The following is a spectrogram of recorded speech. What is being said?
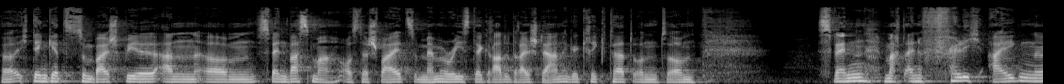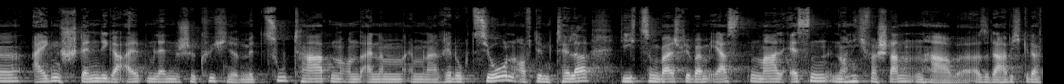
Äh, ich denke jetzt zum Beispiel an ähm, Sven Wassmer aus der Schweiz, Memories, der gerade drei Sterne gekriegt hat und ähm, Sven macht eine völlig eigene, eigenständige alpenländische Küche mit Zutaten und einem, einer Reduktion auf dem Teller, die ich zum Beispiel beim ersten Mal essen noch nicht verstanden habe. Also da habe ich gedacht,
